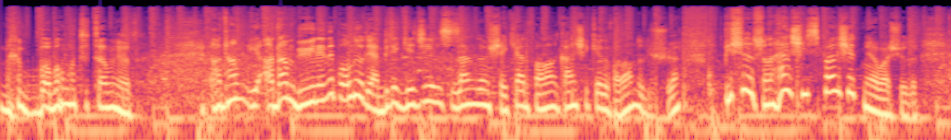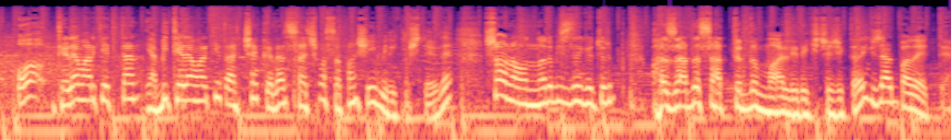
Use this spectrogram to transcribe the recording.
Babamı tutamıyordu. Adam adam büyülenip oluyordu yani bir de gece yarısı zannediyorum şeker falan kan şekeri falan da düşüyor. Bir süre sonra her şeyi sipariş etmeye başlıyordu. O telemarketten ya bir telemarket açacak kadar saçma sapan şey birikmişti evde. Sonra onları biz de götürüp pazarda sattırdım mahalledeki çocuklara güzel para etti.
